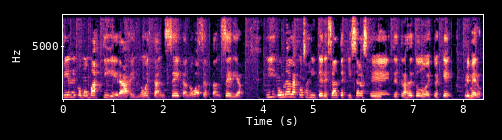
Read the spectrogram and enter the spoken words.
tiene como más tigueraje, no es tan seca, no va a ser tan seria. Y una de las cosas interesantes quizás eh, detrás de todo esto es que, primero,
